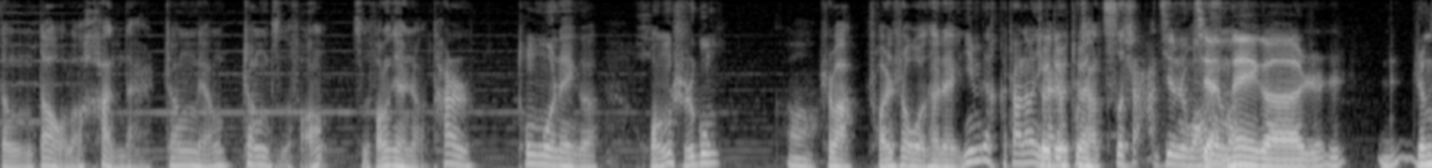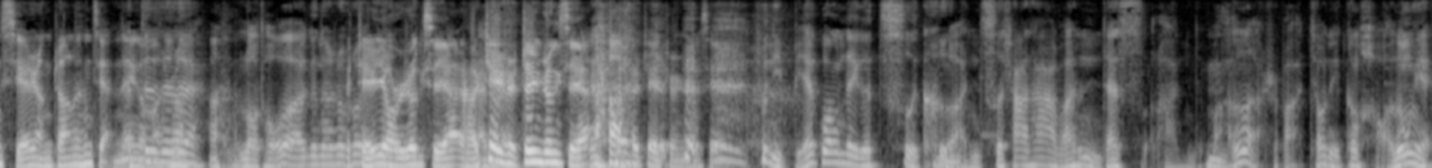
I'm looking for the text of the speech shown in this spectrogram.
等到了汉代，张良、张子房，子房先生，他是通过那个黄石公哦，是吧，传授过他这个，因为张良一开始不想刺杀金日皇帝嘛，捡那个扔扔扔鞋让张良捡那个嘛，对对。对老头子还跟他说，说这又是扔鞋，这是真扔鞋啊！这真扔鞋。说你别光这个刺客，嗯。你刺杀他，完了你再死了，你就完了是吧？教你更好的东西，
